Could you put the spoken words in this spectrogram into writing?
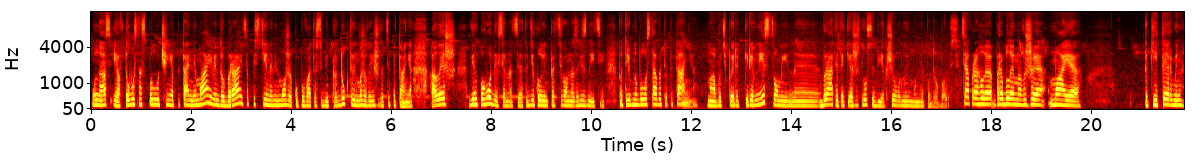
у нас і автобусне сполучення. Питань немає. Він добирається постійно. Він може купувати собі продукти, він може вирішувати це питання. Але ж він погодився на це тоді, коли він працював на залізниці. Потрібно було ставити питання, мабуть, перед керівництвом і не брати таке житло собі, якщо воно йому не подобалось. Ця проблема вже має такий термін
